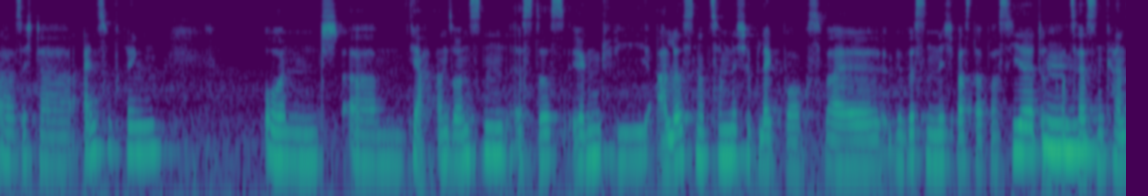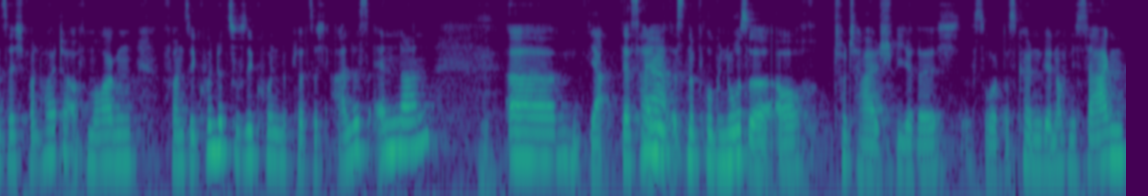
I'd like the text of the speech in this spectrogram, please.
äh, sich da einzubringen. Und ähm, ja, ansonsten ist das irgendwie alles eine ziemliche Blackbox, weil wir wissen nicht, was da passiert. In Mhm. Prozessen kann sich von heute auf morgen, von Sekunde zu Sekunde plötzlich alles ändern. Ähm, ja, deshalb Ja. ist eine Prognose auch total schwierig. So, das können wir noch nicht sagen.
